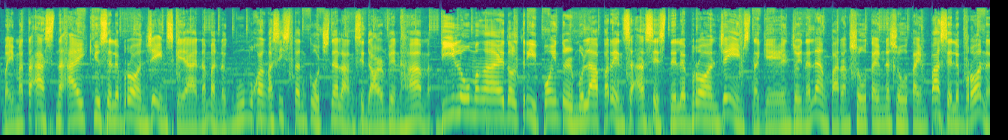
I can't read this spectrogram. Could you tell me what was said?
May mataas na IQ si Lebron James kaya naman nagmumukhang assistant coach na lang si Darvin Ham. Dilo mga idol 3-pointer mula pa rin sa assist ni Lebron James. nag enjoy na lang parang showtime na showtime pa si Lebron.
